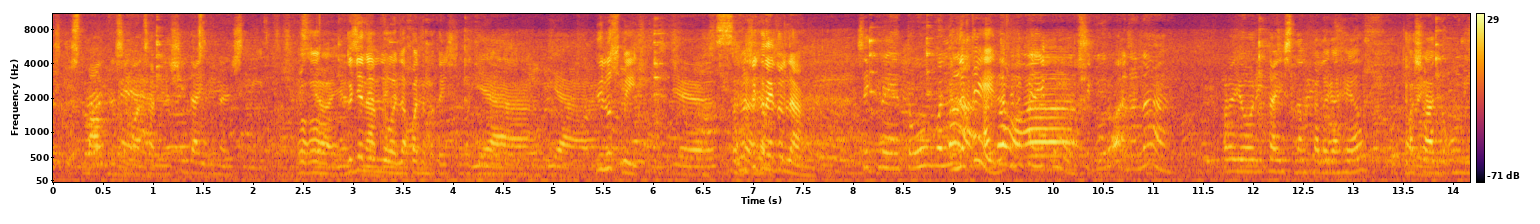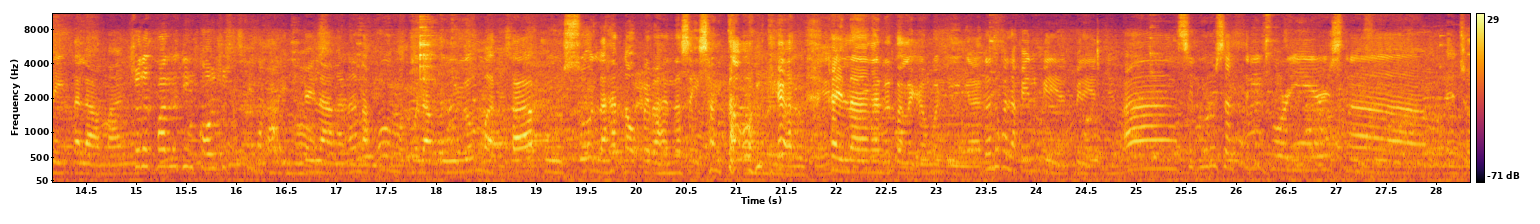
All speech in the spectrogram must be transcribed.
she smiled na si Mon, sabi niya, she died in her sleep. Oo, Yeah, yun ganyan ang sinabi lola ko namatay sila. Yeah, yeah. Di lose weight. Yes. Ano sekreto lang? Sikreto? Wala. Ang laki, ano, laki ah, siguro ano na, prioritize lang talaga health. Masyado kong late nalaman. So, nag- parang naging conscious sa kinakain mo. Kailangan na, naku, magmula ulo, mata, puso, lahat na operahan na sa isang taon. Kaya kailangan na talaga mag-ingat. Gano'ng kalaki yung period, period niyo? Ah, siguro sa 3-4 years na medyo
